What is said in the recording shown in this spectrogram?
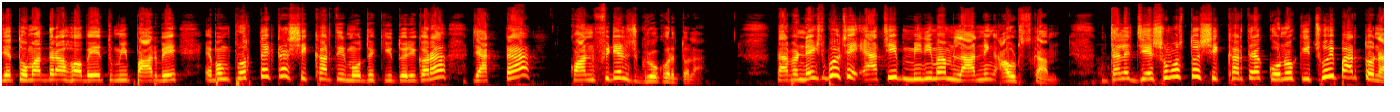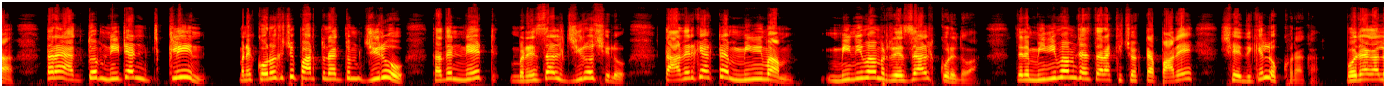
যে তোমার দ্বারা হবে, তুমি পারবে এবং প্রত্যেকটা শিক্ষার্থীর মধ্যে কি তৈরি করা? যে একটা কনফিডেন্স গ্রো করে তোলা। তারপর নেক্সট বলছে অ্যাচিভ মিনিমাম লার্নিং আউটকাম তাহলে যে সমস্ত শিক্ষার্থীরা কোনো কিছুই পারতো না, তারা একদম নিট অ্যান্ড ক্লিন মানে কোনো কিছু পারতো না, একদম জিরো তাদের নেট রেজাল্ট জিরো ছিল। তাদেরকে একটা মিনিমাম মিনিমাম রেজাল্ট করে দেওয়া। তাহলে মিনিমাম যাতে তারা কিছু একটা পারে সেই দিকে লক্ষ্য রাখা। বোঝা গেল?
